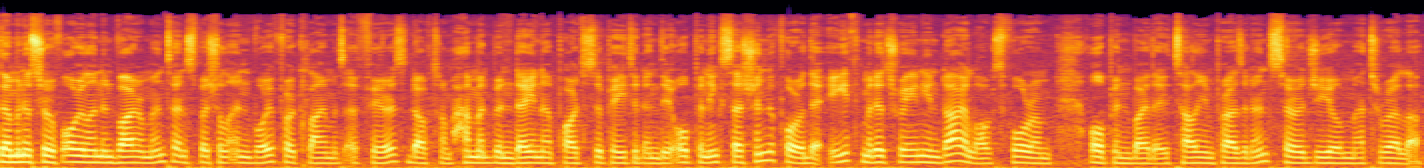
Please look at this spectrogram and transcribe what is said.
The Minister of Oil and Environment and Special Envoy for Climate Affairs, Dr. Mohammed bin Daina, participated in the opening session for the 8th Mediterranean Dialogues Forum opened by the Italian President Sergio Mattarella.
